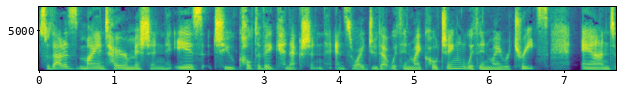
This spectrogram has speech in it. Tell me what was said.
So that is my entire mission is to cultivate connection. And so I do that within my coaching, within my retreats, and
